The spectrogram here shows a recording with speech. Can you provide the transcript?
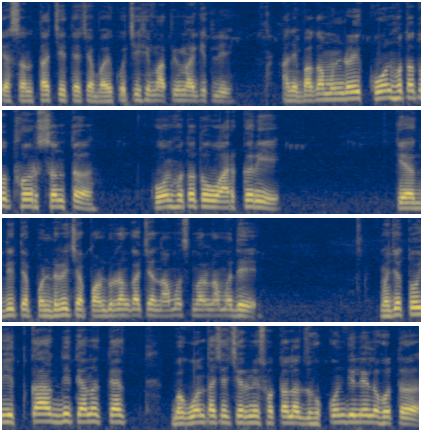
त्या संताची त्याच्या बायकोचीही माफी मागितली. आणि बघा मंडळी कोण होता तो थोर संत? कोण होता तो वारकरी? की अगदी त्या पंढरीच्या पांडुरंगाच्या नामस्मरणामध्ये. म्हणजे तो इतका अगदी त्यानं त्या भगवंताच्या चरणी स्वतःला झोकून दिलेलं होतं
